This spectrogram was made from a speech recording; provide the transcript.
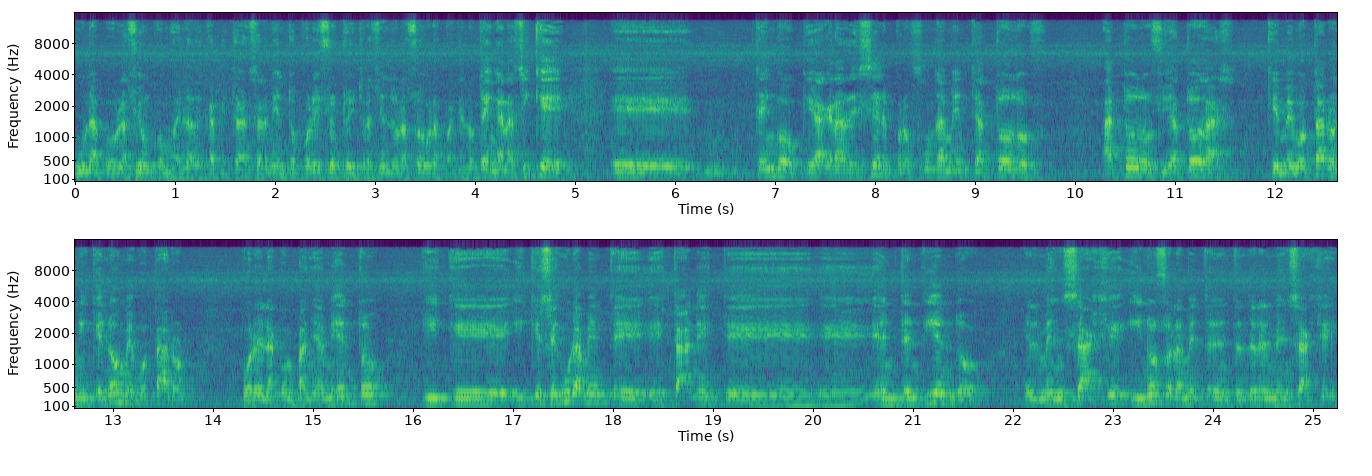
una población como era de Capital Sarmiento. Por eso estoy trayendo las obras para que lo tengan. Así que eh, tengo que agradecer profundamente a todos, a todos y a todas que me votaron y que no me votaron por el acompañamiento y que, que seguramente están este, eh, entendiendo el mensaje y no solamente de entender el mensaje,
